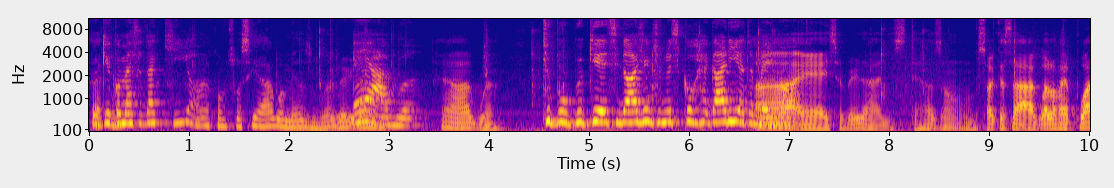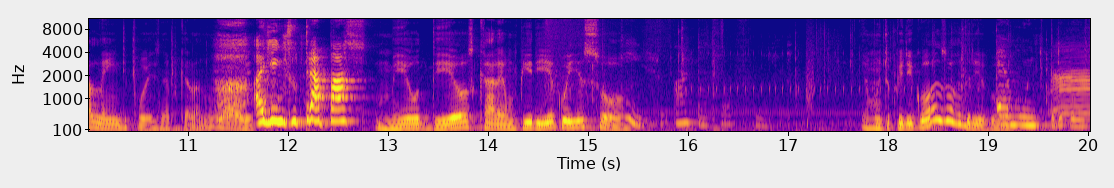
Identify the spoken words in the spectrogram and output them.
porque é, começa daqui, ó. Ah, é como se fosse água mesmo, é É verdade. água. É água. Tipo, porque senão a gente não escorregaria também, Ah, ó. é, isso é verdade. Você tem razão. Só que essa água ela vai pro além depois, né? Porque ela não vai ali. A gente ultrapassa. Meu Deus, cara, é um perigo isso. Que isso? Ah, tá. É muito perigoso, Rodrigo. É muito perigoso.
